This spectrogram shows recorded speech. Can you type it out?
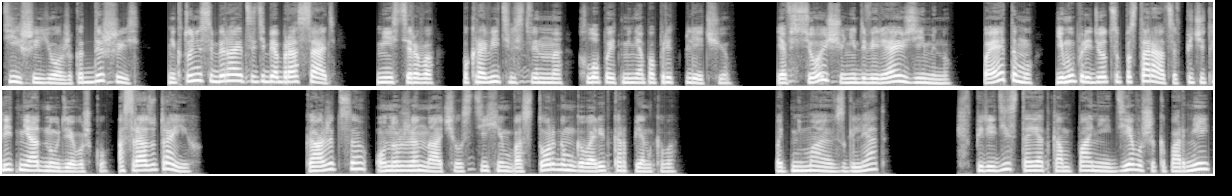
«Тише, ежик, отдышись. Никто не собирается тебя бросать». Нестерова покровительственно хлопает меня по предплечью. Я все еще не доверяю Зимину, поэтому ему придется постараться впечатлить не одну девушку, а сразу троих. Кажется, он уже начал с тихим восторгом, говорит Карпенкова. Поднимаю взгляд. Впереди стоят компании девушек и парней,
